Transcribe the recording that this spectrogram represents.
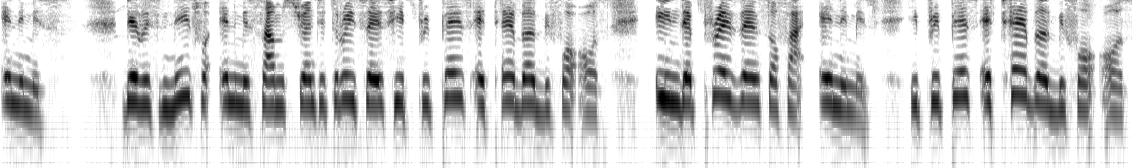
enemies. There is need for enemies. Psalms 23 says he prepares a table before us in the presence of our enemies. He prepares a table before us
